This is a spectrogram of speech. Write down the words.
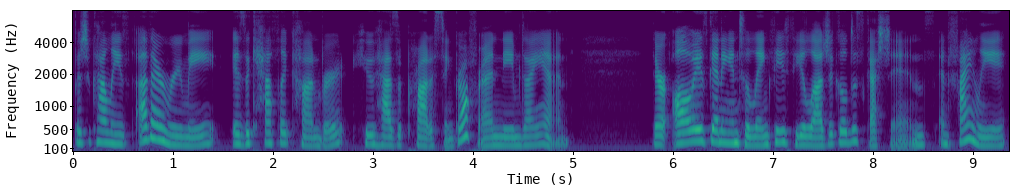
Bishop Conley's other roommate is a Catholic convert who has a Protestant girlfriend named Diane. They're always getting into lengthy theological discussions, and finally,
